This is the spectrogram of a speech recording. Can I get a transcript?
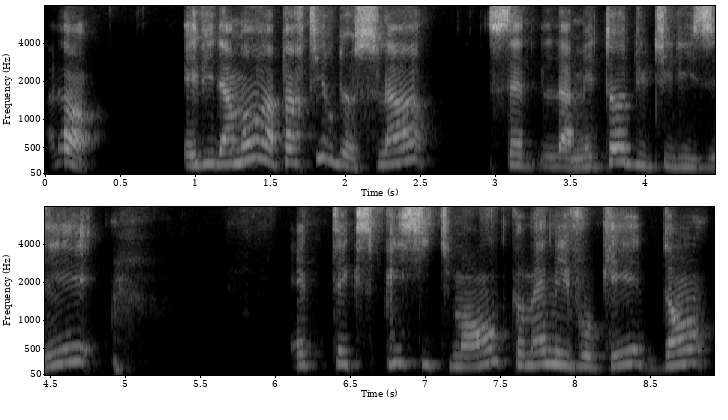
Alors, évidemment, à partir de cela, la méthode utilisée est explicitement quand même évoquée dans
